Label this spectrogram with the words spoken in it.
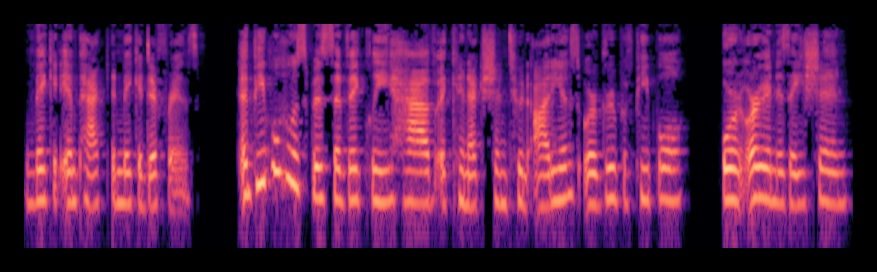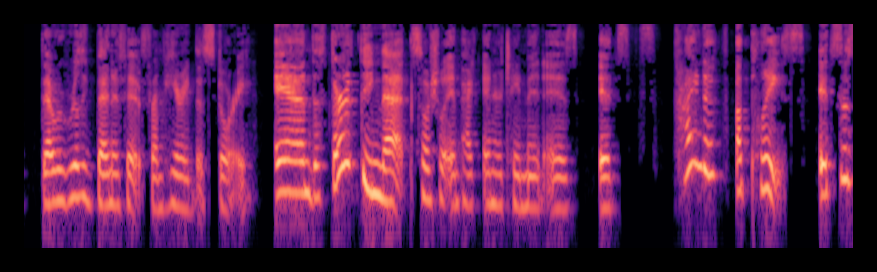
make an impact and make a difference. And people who specifically have a connection to an audience or a group of people or an organization that would really benefit from hearing this story. And the third thing that social impact entertainment is, it's kind of a place. It's this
